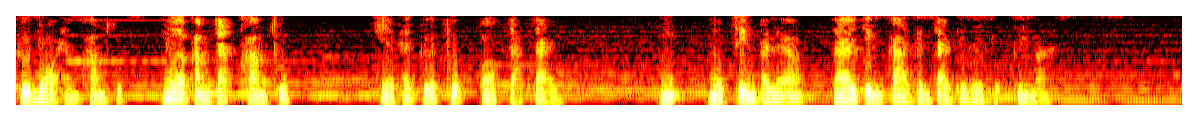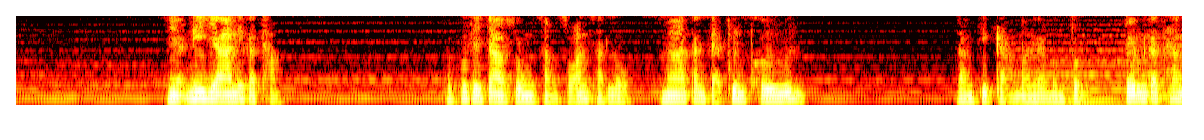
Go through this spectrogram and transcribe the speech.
คือบ่อแห่งความสุข เมื่อกำจัดความทุกข์เหตุให้เกิดทุกข์ออกจากใจ หมดสิ้นไปแล้ว ใจจึงกลายเป็นใจที่บริสุทธิ์ขึ้นมา เนี่ยนิยานิกระทำพระพุทธเจ้าทรงสั่งสอนสัตว์โลกมาตั้งแต่พื้นพื้น ดังที่กล่าวมาแล้วบางตนจนกระทั่ง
